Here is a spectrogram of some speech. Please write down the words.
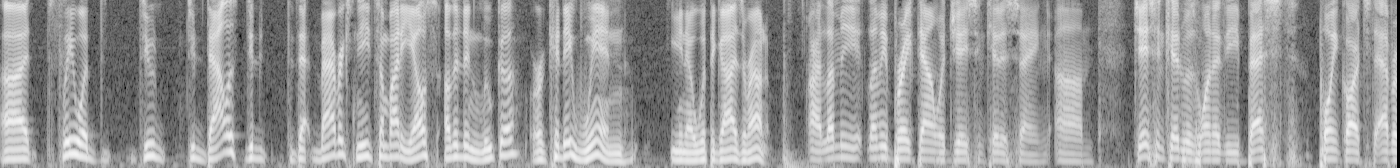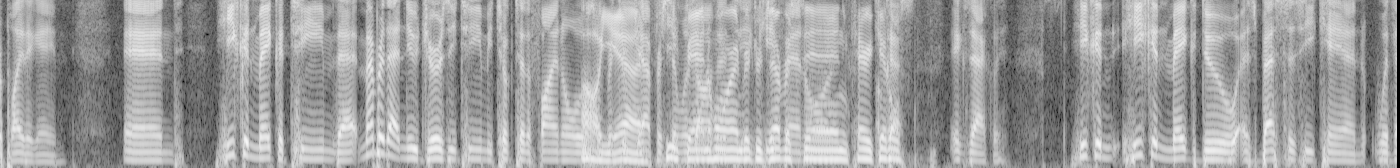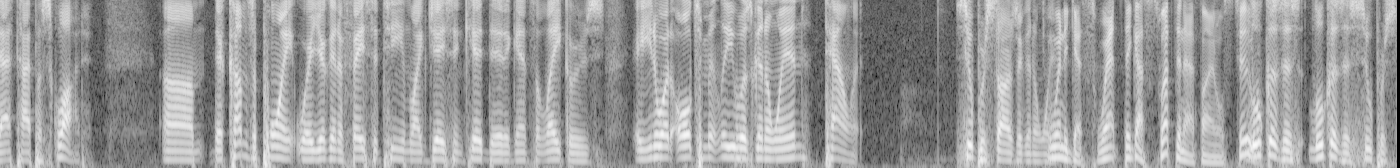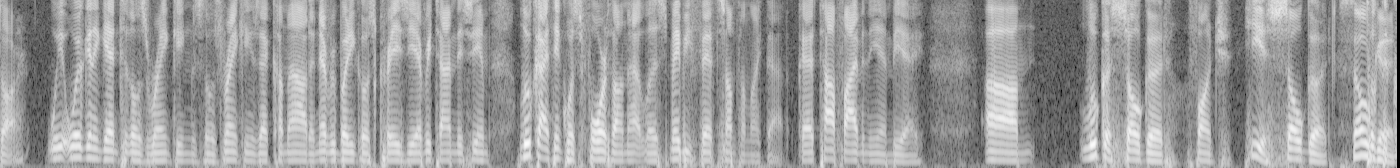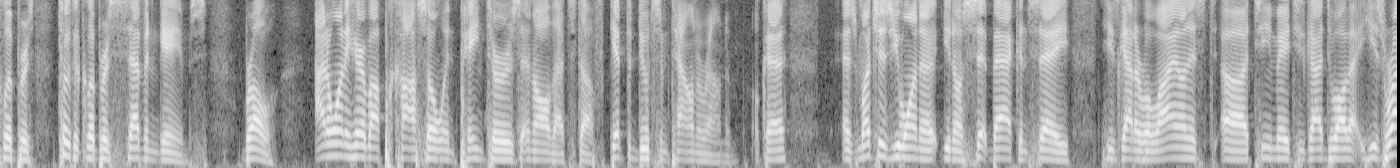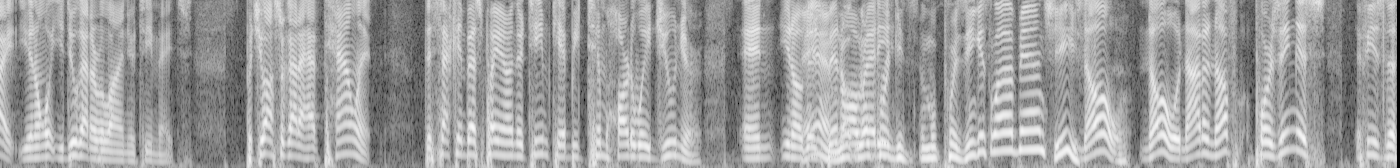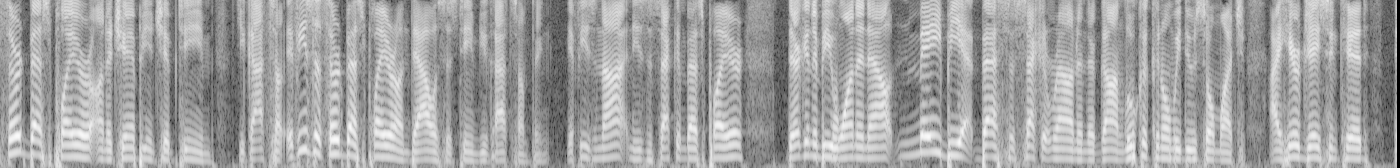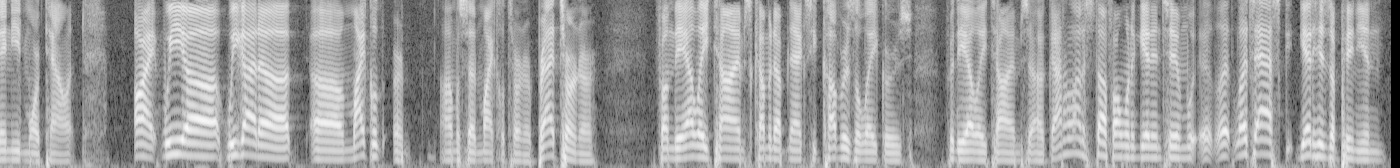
Uh, Sliwa, do do Dallas do, do that Mavericks need somebody else other than Luka, or could they win? You know, with the guys around him. All right, let me let me break down what Jason Kidd is saying. Um, Jason Kidd was one of the best point guards to ever play the game, and he could make a team that. Remember that New Jersey team he took to the finals? Oh Richard yeah, Jefferson Keith was Van on that team, Richard Keith Van Jefferson, Horn. Kerry Okay, Kittles. Exactly. He can he can make do as best as he can with that type of squad. Um, there comes a point where you're going to face a team like Jason Kidd did against the Lakers, and you know what ultimately was going to win? Talent. Superstars are going to win. When they get swept, they got swept in that finals too. Luka's is Luka's a superstar. We, we're going to get into those rankings, those rankings that come out, and everybody goes crazy every time they see him. Luka, I think, was fourth on that list, maybe fifth, something like that. Okay, top five in the NBA. Um, Luka's so good, Funch. He is so good. So took the. Clippers took the Clippers seven games, bro. I don't want to hear about Picasso and painters and all that stuff. Get the dude some talent around him, okay? As much as you want to, you know, sit back and say he's got to rely on his uh, teammates, he's got to do all that. He's right. You know what? You do got to rely on your teammates, but you also got to have talent. The second best player on their team can't be Tim Hardaway Jr. And you know, there's Damn, been no, already no Porzingis, Porzingis love, man. Jeez. no, no, not enough. Porzingis, if he's the third best player on a championship team, you got some. If he's the third best player on Dallas's team, you got something. If he's not and he's the second best player, they're going to be one and out, maybe at best a second round, and they're gone. Luka can only do so much. I hear Jason Kidd. They need more talent. All right, we uh we got uh, uh Michael or I almost said Michael Turner, Brad Turner from the LA Times coming up next. He covers the Lakers for the LA Times. Uh, got a lot of stuff I want to get into. Him. Let- Let's ask, get his opinion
